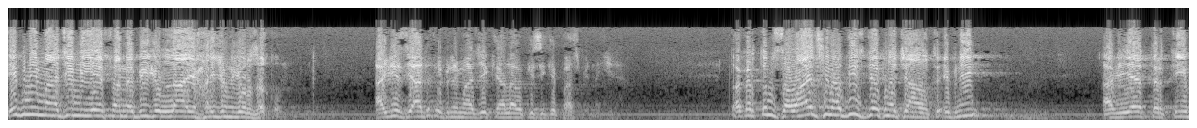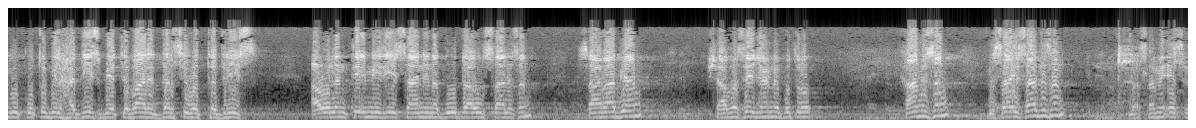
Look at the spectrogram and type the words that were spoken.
ابن ماجی میں یہ فنبی اللہ حی یورزق آئیے زیادت ابن ماجی کے علاوہ کسی کے پاس بھی۔ نہیں تو اگر تم زوائد فی الحدیث دیکھنا چاہو تو ابن اب یہ ترتیب کتب الحدیث بے اعتبار درس و تدریس اولن ترمیزی سان ابو داؤ سالسن سارابیان شابس جان پترو خامسن مسائی سادسن بس ہمیں ایسے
